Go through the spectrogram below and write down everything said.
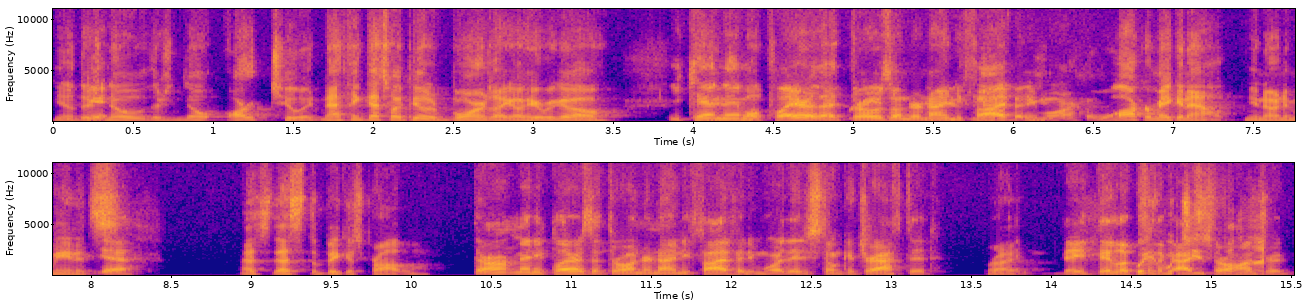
you know, there's no there's no art to it, and I think that's why people are born. It's like, oh, here we go. You can't name a player that throws under 95 anymore. Walk or make an out. You know what I mean? It's yeah. That's that's the biggest problem. There aren't many players that throw under 95 anymore. They just don't get drafted. Right. They they look for the guys to throw 100.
